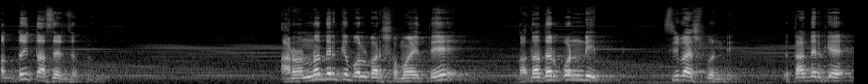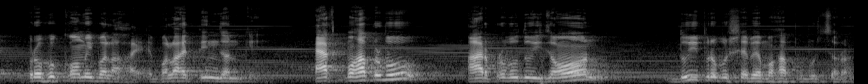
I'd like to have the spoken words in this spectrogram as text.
অদ্বৈত আচার্য প্রভু। আর অন্যদেরকে বলবার সময়তে গদাধর পণ্ডিত, শ্রীবাস পণ্ডিত তাদেরকে প্রভু কমই বলা হয়। বলা হয় তিনজনকে। এক মহাপ্রভু, আর প্রভু দুইজন। দুই প্রভু সেবে মহাপ্রভুর চরণ।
